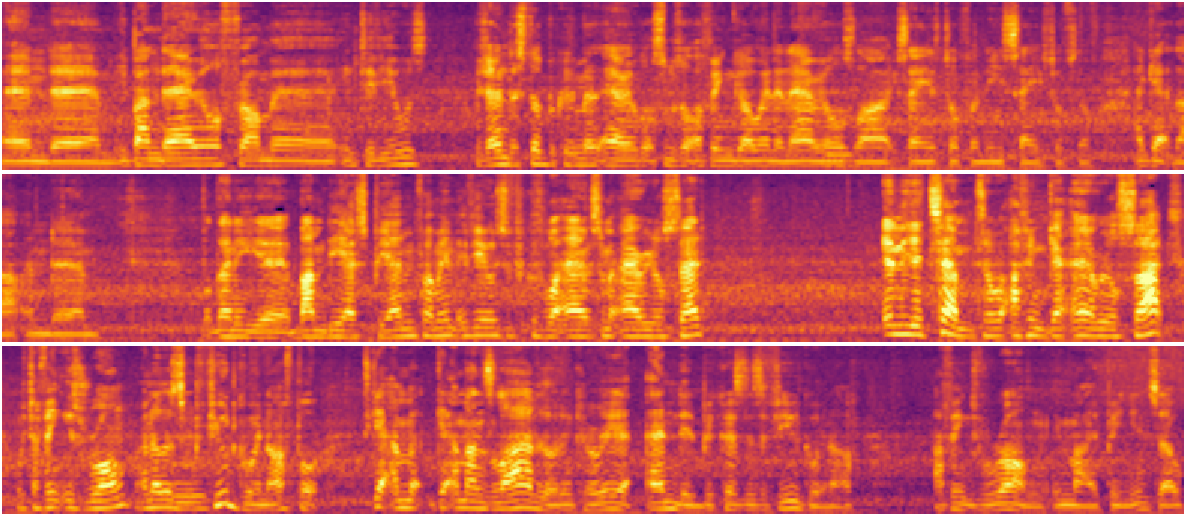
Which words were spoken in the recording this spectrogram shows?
and um, he banned Ariel from uh, interviews, which I understood because Ariel got some sort of thing going, and Ariel's like saying stuff and he's saying stuff, so I get that. And um, but then he uh, banned ESPN from interviews because of what Ariel, something Ariel said. In the attempt to, I think, get Ariel sacked, which I think is wrong. I know there's a Mm. feud going off, but to get a, get a man's livelihood and career ended because there's a feud going off, I think is wrong, in my opinion. So,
